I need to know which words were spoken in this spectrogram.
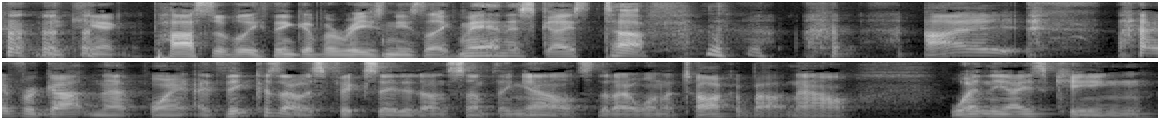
and he can't possibly think of a reason. He's like, "Man, this guy's tough." I I've forgotten that point. I think because I was fixated on something else that I want to talk about now. When the Ice King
